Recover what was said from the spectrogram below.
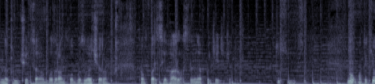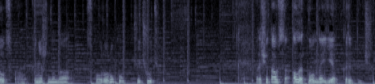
накручуються або зранку, або з вечора. Там в портсигар, остальне в пакетике тут тусується. Ну, отакі от справи. Звісно, на скору руку чуть-чуть просчитався, але то не є критично.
